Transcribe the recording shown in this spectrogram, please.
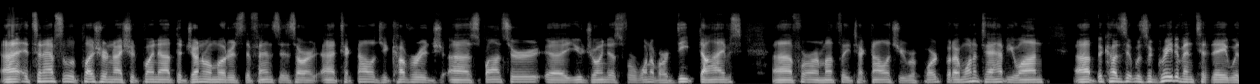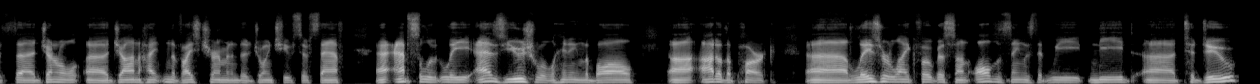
Uh, it's an absolute pleasure. And I should point out that General Motors Defense is our uh, technology coverage uh, sponsor. Uh, you joined us for one of our deep dives uh, for our monthly technology report. But I wanted to have you on uh, because it was a great event today with General John Hyten, the Vice Chairman of the Joint Chiefs of Staff. absolutely, as usual, hitting the ball out of the park. laser like focus on all the things that we need to do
